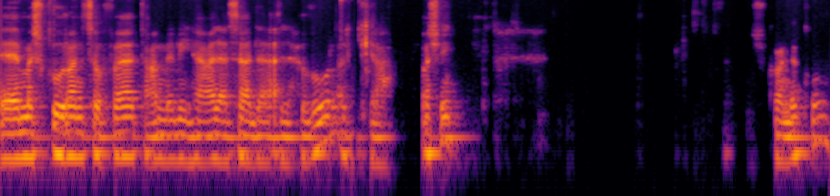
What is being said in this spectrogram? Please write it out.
مشكورا سوف تعمميها على سادة الحضور الكرام. ماشي؟ شكرا لكم.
